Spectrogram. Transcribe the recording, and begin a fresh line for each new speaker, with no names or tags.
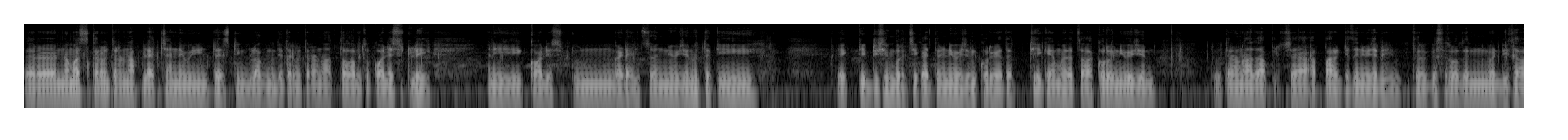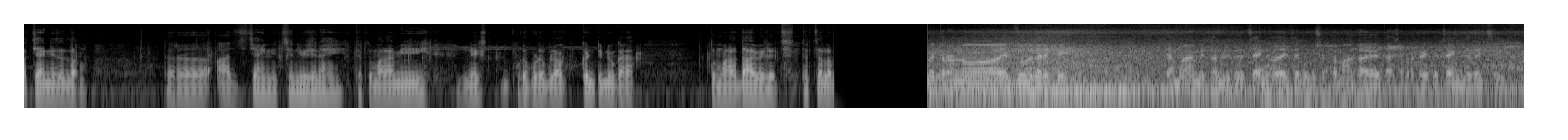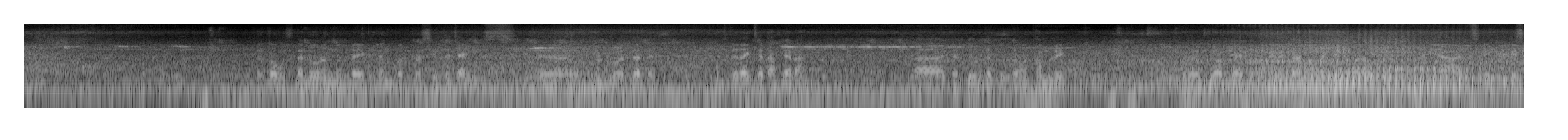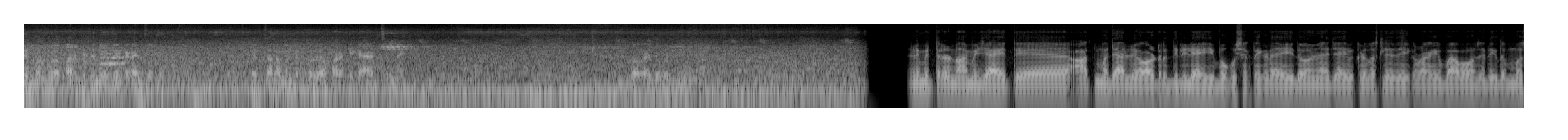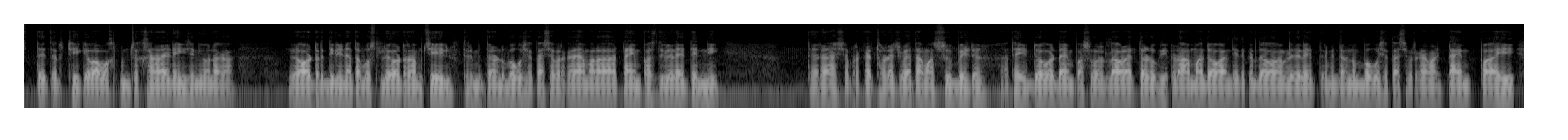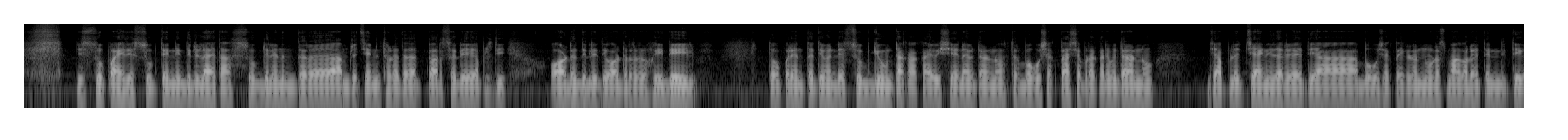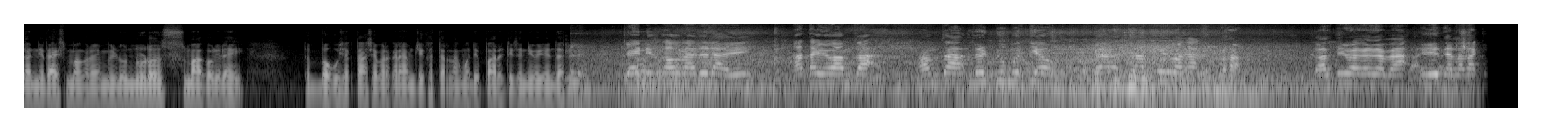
तर नमस्कार मित्रांनो आपल्या आजच्या नवीन इंटरेस्टिंग ब्लॉगमध्ये तर मित्रांनो आत्ताच आमचं कॉलेज सुटलं आहे आणि कॉलेज सुटून गाड्यांचं नियोजन होतं की एकतीस डिसेंबरची काहीतरी नियोजन करूया. तर ठीक आहे मला चला करू नियोजन. तर मित्रांनो आज आपल्या पार्टीचं नियोजन आहे. तर सर्वजण घंटी चला चायनीजला जाऊ. तर आज चायनीजचं नियोजन आहे. तर तुम्हाला मी नेक्स्ट पुढे पुढे ब्लॉग कंटिन्यू करा. तुम्हाला दावेलच. तर चला. मित्रांनो एक जोडदार येते त्यामुळे आम्ही थांबलो तर चायनीला जायचं बघू शकता मागा येतं अशा प्रकारे इथं चायनीला जायचं आहे तर बघू शकता लोणंदमधलं एक नंबर प्रसिद्ध चायनीज तिथं म्हणून जातं तिथं जायचं आहे आपल्याला. तर दूर जातो थांबलो आहे ब्लॉक जायचं काय तर आणि आज एक डिसेंबरमुळे पार्टीचं नियोजन करायचं होतं. तर चला म्हणतात करूया पार्टी काय अडचण नाही. ब्लॉग आहे तो कंटिन्यू आणि मित्रांनो आम्ही जे आहे ते आतमध्ये आले ऑर्डर दिलेली आहे. ही बघू शकता इकडे. ही दोन जे आहे इकडे बसले इकडे काही बाबा म्हणतात एकदम मस्त आहे. तर ठीक आहे बाबा तुमचं खाणारा टेन्शन घेऊ नका. इकडे ऑर्डर दिली ना आता बसलो ऑर्डर आमची येईल. तर मित्रांनो बघू शकता अशा प्रकारे आम्हाला टाईमपास दिलेला आहे त्यांनी. तर अशा प्रकारे थोड्याच वेळात आम्हाला सूप भेटेल. आता ही दोघं टाईमपासवर लावला तडूक. इकडं आम्हाला दोघांना तिकडे दोघांना दिलं आहे तर मित्रांनो बघू शकता अशा प्रकारे आम्हाला टाईमपा ही जी सूप आहे ते सूप त्यांनी दिलेलं आहे. आता सूप दिल्यानंतर आमच्या चॅने थोड्या त्यात पार्सल आपली ती ऑर्डर दिली ती ऑर्डर ही देईल. तोपर्यंत ते म्हणले सूप घेऊन टाका काय विषय नाही मित्रांनो. तर बघू शकता अशा प्रकारे मित्रांनो जे आपलं चायनीज झालेलं आहे त्या बघू शकता इकडं नूडल्स मागवलं आहे त्यांनी तिघांनी राईस मागवलं आहे मिळून नूडल्स मागवलेलं आहे. तर बघू शकता अशा प्रकारे आमची खतरनाकमध्ये पार्टीचं नियोजन झालेलं आहे.
चायनीज खाऊन आलेलं आहे. आता येऊ आमचा आमचा लड्डू मोतियम काल ते बघा हे त्याला दाखव.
